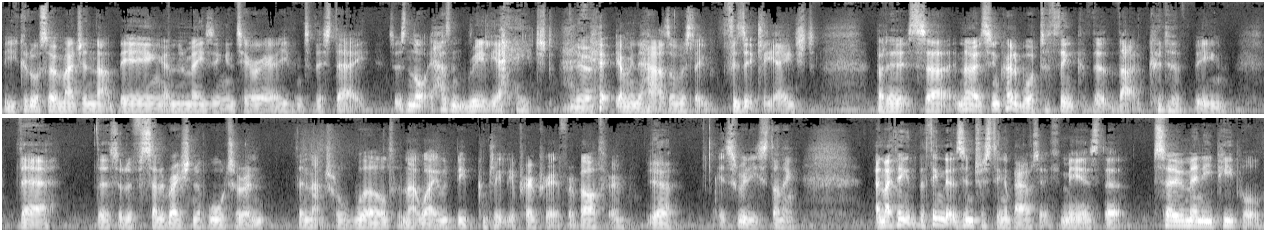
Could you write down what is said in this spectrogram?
But you could also imagine that being an amazing interior even to this day. So it's not. It hasn't really aged. Yeah. I mean, it has obviously physically aged, but it's uh, no. It's incredible to think that that could have been there. The sort of celebration of water and the natural world in that way would be completely appropriate for a bathroom. Yeah. It's really stunning. And I think the thing that's interesting about it for me is that so many people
